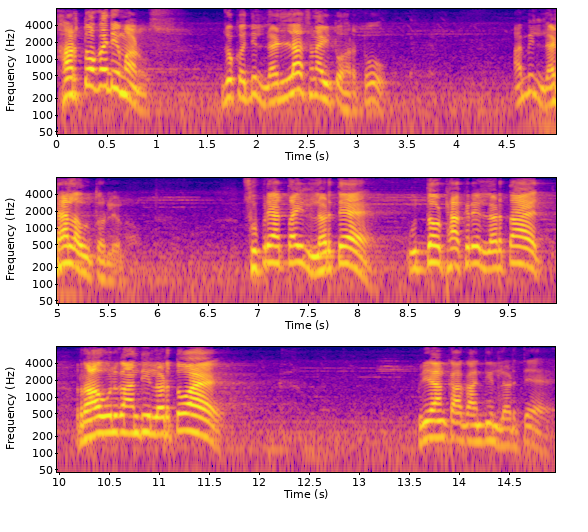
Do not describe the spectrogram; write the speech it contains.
हरतो कधी माणूस? जो कधी लढलाच नाही तो हरतो. आम्ही लढायला उतरलेलो आहोत. सुप्रियाताई लढते आहे उद्धव ठाकरे लढतायत राहुल गांधी लढतो आहे प्रियांका गांधी लढते आहे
